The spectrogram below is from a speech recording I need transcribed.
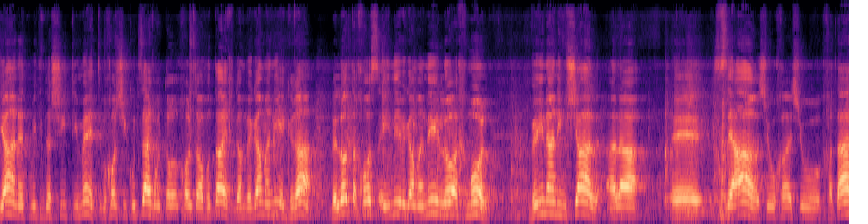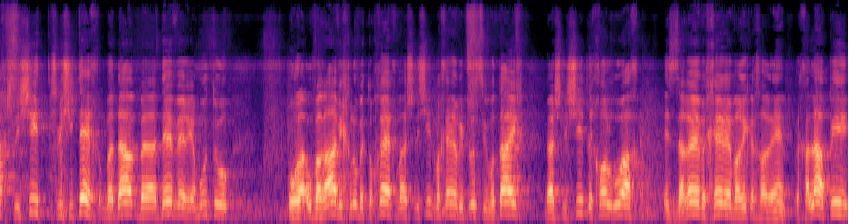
יען את מקדשי תימת בכל שיקוצייך ובכל תועבותייך גם וגם אני אגרע ולא תחוס עיני וגם אני לא אחמול והנה הנמשל על ה... אה, שיער שהוא, שהוא חתך, שלישית, שלישיתך בדב, בדבר ימותו וברעב יאכלו בתוכך, והשלישית בחרב יפלו סביבותייך, והשלישית לכל רוח אזרה וחרב אריק אחריהם. וכלה פי,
